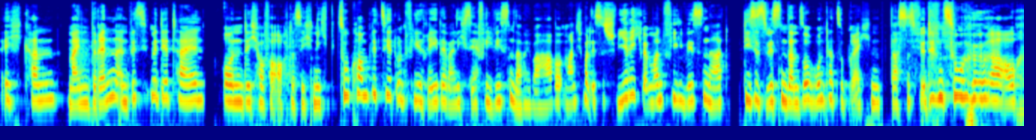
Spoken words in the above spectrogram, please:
ich kann mein Brennen ein bisschen mit dir teilen. Und ich hoffe auch, dass ich nicht zu kompliziert und viel rede, weil ich sehr viel Wissen darüber habe. Und manchmal ist es schwierig, wenn man viel Wissen hat, dieses Wissen dann so runterzubrechen, dass es für den Zuhörer auch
